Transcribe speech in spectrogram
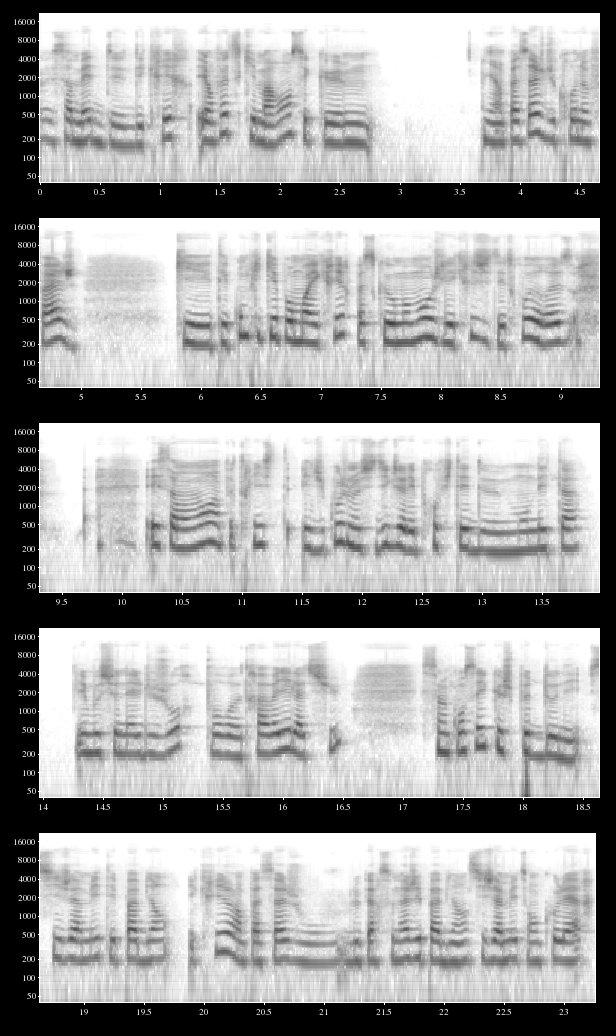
Euh, ça m'aide d'écrire. Et en fait, ce qui est marrant, c'est que hum, il y a un passage du chronophage qui était compliqué pour moi à écrire parce qu'au moment où je l'ai écrit, j'étais trop heureuse. Et c'est un moment un peu triste. Et du coup, je me suis dit que j'allais profiter de mon état émotionnel du jour pour euh, travailler là-dessus. C'est un conseil que je peux te donner. Si jamais t'es pas bien, écrire un passage où le personnage est pas bien. Si jamais t'es en colère,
